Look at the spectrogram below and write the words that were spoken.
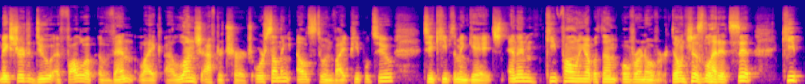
make sure to do a follow up event like a lunch after church or something else to invite people to to keep them engaged. And then keep following up with them over and over. Don't just let it sit. Keep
